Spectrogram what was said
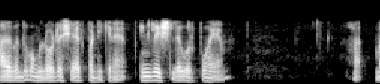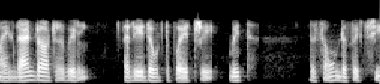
அதை வந்து உங்களோட ஷேர் பண்ணிக்கிறேன். இங்கிலீஷில் ஒரு poem my granddaughter will read out the poetry with the sound effect she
